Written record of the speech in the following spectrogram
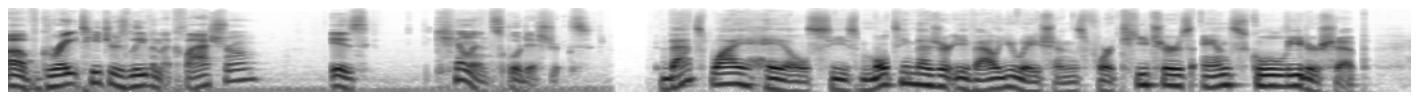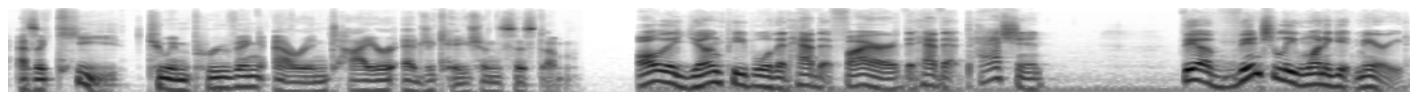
of great teachers leaving the classroom is killing school districts. That's why Hale sees multi measure evaluations for teachers and school leadership as a key to improving our entire education system. All the young people that have that fire, that have that passion, they eventually want to get married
